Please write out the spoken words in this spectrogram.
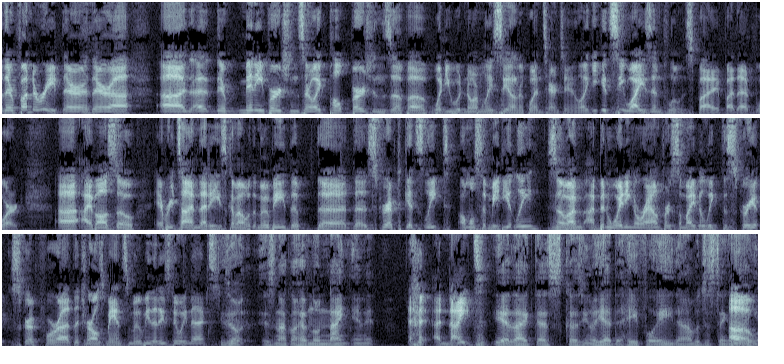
but they're fun to read. They're they're uh, uh, they're mini versions. They're like pulp versions of uh, what you would normally see on a Quentin Tarantino. Like you can see why he's influenced by by that work. Uh, I've also every time that he's come out with a movie, the the, the script gets leaked almost immediately. So I'm I've been waiting around for somebody to leak the script script for uh, the Charles Manson movie that he's doing next. It's not gonna have no night in it. a night. Yeah, like that's because you know he had the hateful eight, and I was just thinking. Oh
